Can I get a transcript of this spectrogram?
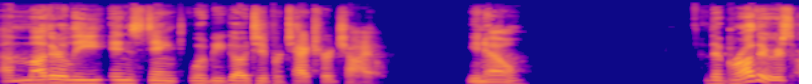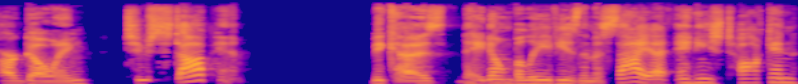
A motherly instinct would be go to protect her child. You know, the brothers are going to stop him because they don't believe he's the Messiah and he's talking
